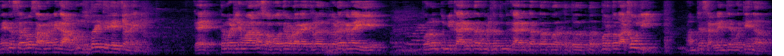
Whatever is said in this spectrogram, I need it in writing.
नाही तर सर्वसामान्य घाबरून सुद्धा इथे यायचं नाही. काय? तर म्हटले माझा स्वभाव तेवढा काय कडक कडक नाही आहे परंतु मी कार्यता म्हटलं तुम्ही कार्यता तत्परता दाखवली. आमच्या सगळ्यांच्या वतीनं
